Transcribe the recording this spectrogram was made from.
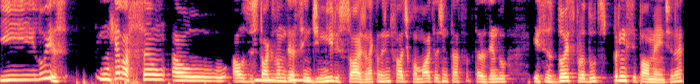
E, Luiz, em relação ao, aos estoques, vamos dizer assim, de milho e soja, né? Quando a gente fala de commodities, a gente está trazendo esses dois produtos principalmente, né?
